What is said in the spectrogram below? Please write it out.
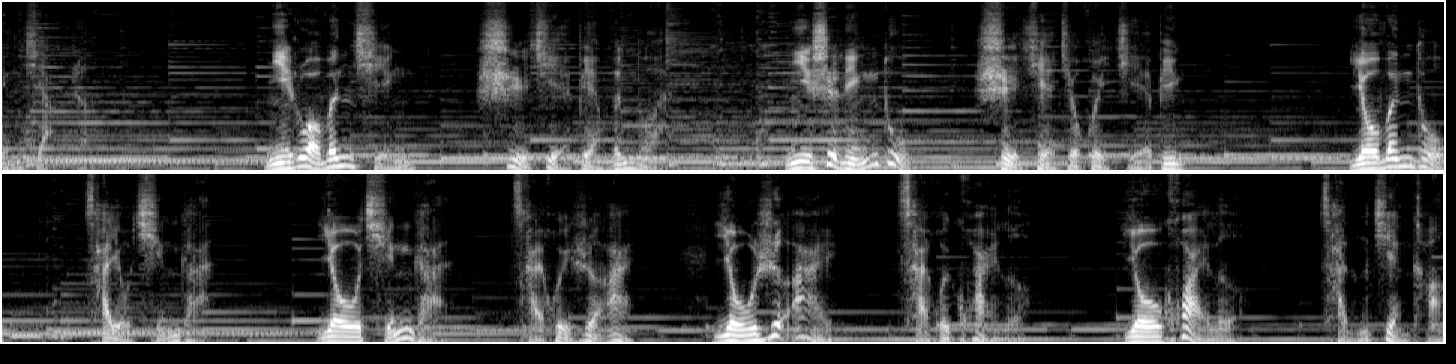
影响着。你若温情。世界变温暖，你是零度，世界就会结冰。有温度，才有情感；有情感，才会热爱；有热爱，才会快乐；有快乐，才能健康。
